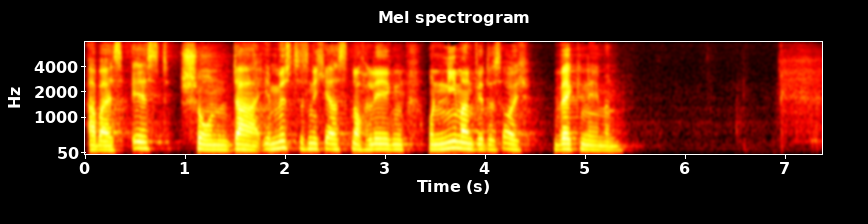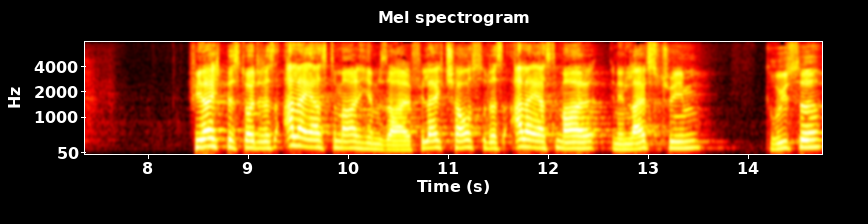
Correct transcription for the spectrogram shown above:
aber es ist schon da. Ihr müsst es nicht erst noch legen und niemand wird es euch wegnehmen. Vielleicht bist du heute das allererste Mal hier im Saal. Vielleicht schaust du das allererste Mal in den Livestream. Grüße.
